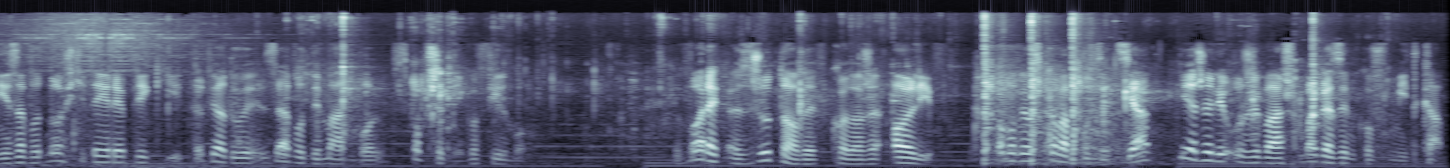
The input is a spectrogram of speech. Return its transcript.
Niezawodności tej repliki dowiodły zawody Madball z poprzedniego filmu. Worek zrzutowy w kolorze olive. Obowiązkowa pozycja, jeżeli używasz magazynków Midcap.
